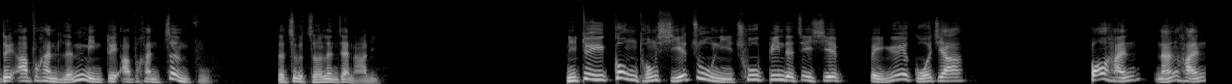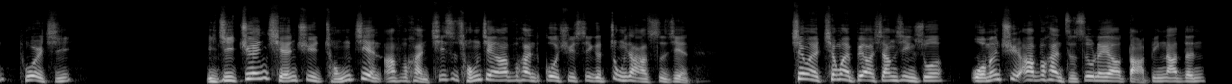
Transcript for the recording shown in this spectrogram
对阿富汗人民、对阿富汗政府的这个责任在哪里？你对于共同协助你出兵的这些北约国家，包含南韩、土耳其，以及捐钱去重建阿富汗，其实重建阿富汗过去是一个重大的事件。千万千万不要相信说，我们去阿富汗只是为了要打宾拉登，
